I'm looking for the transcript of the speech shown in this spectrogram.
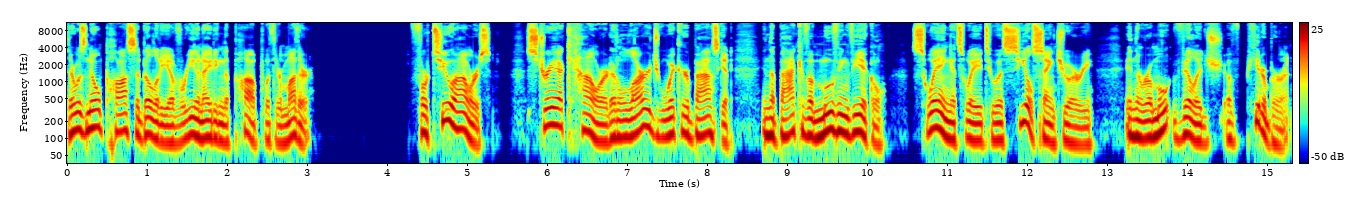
there was no possibility of reuniting the pup with her mother. For two hours, Strea cowered in a large wicker basket in the back of a moving vehicle, swaying its way to a seal sanctuary in the remote village of Pieterburen.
